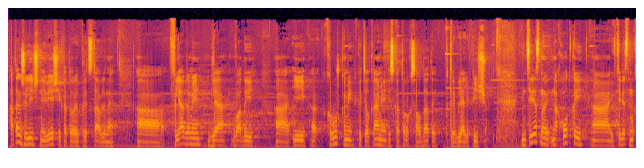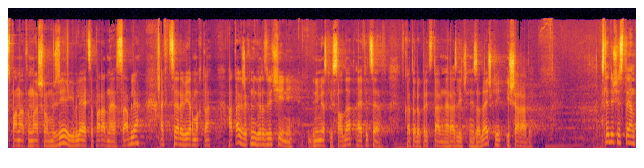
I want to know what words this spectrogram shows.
а также личные вещи, которые представлены а, флягами для воды, и а, кружками, котелками, из которых солдаты потребляли пищу. Интересной находкой, а, интересным экспонатом нашего музея является парадная сабля офицера вермахта, а также книга развлечений немецких солдат и офицеров, в которой представлены различные задачки и шарады. Следующий стенд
